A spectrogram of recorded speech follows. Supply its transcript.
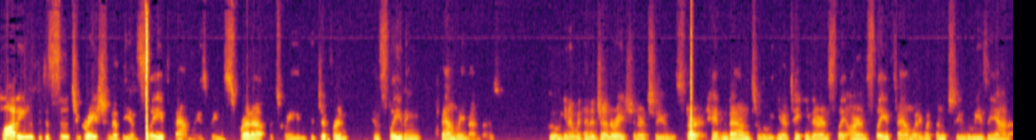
plotting the disintegration of the enslaved families being spread out between the different enslaving family members who, you know, within a generation or two, start heading down to, you know, taking their enslaved, our enslaved family with them to Louisiana,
